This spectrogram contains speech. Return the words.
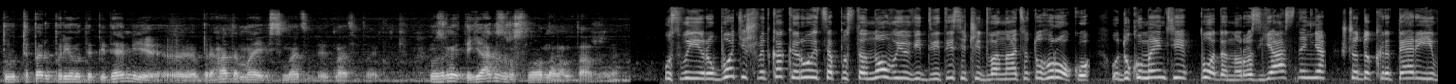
то тепер у період епідемії е, бригада має 18-19 викликів. Ну зрозумієте, як зросло навантаження. У своїй роботі швидка керується постановою від 2012 року. У документі подано роз'яснення щодо критеріїв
